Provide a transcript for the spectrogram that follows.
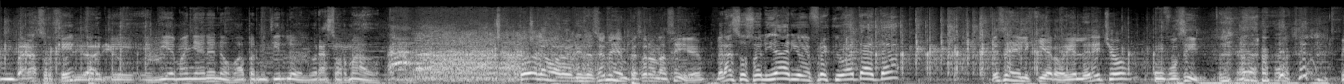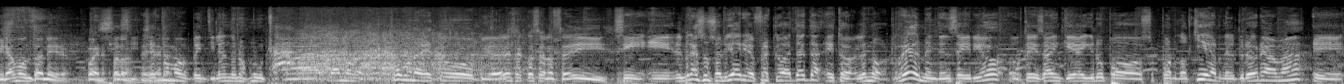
Un brazo ¿Por qué? solidario. Porque el día de mañana nos va a permitir lo del brazo armado. Todas las organizaciones empezaron así, ¿eh? Brazo solidario de Fresco y Batata. Ese es el izquierdo y el derecho, un fusil. Mirá Montonero. Bueno, Sí, perdón. sí, ya estamos ventilándonos mucho. Ah, estamos, somos unos estúpidos, esas cosas no se dicen. Sí, eh, el brazo solidario de Fresco Batata, esto hablando realmente en serio, ustedes saben que hay grupos por doquier del programa, eh,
